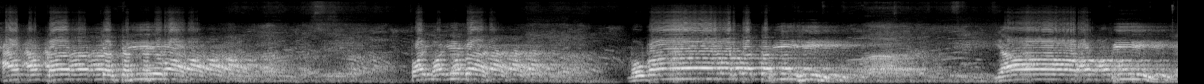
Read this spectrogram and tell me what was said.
হামদান কাসীরা طيبا مباركا فيه يا ربي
